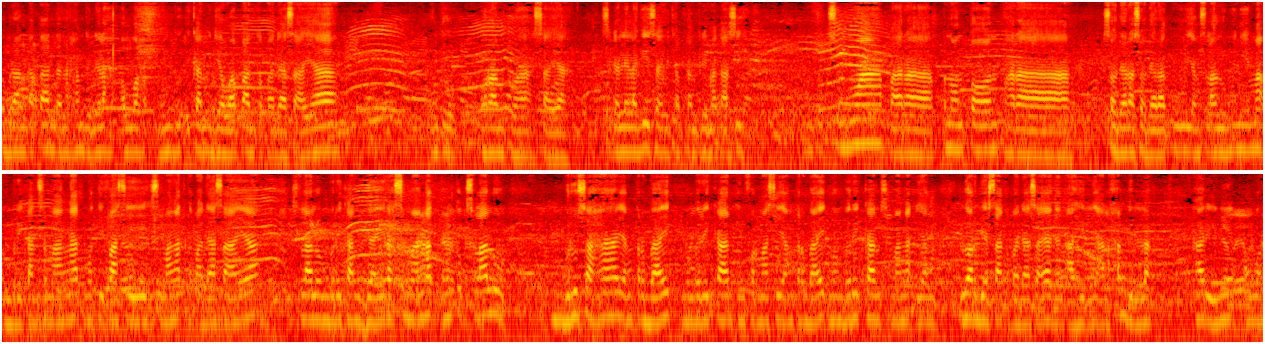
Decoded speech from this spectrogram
keberangkatan dan alhamdulillah Allah memberikan jawaban kepada saya untuk orang tua saya sekali lagi saya ucapkan terima kasih untuk semua para penonton, para saudara-saudaraku yang selalu menyimak, memberikan semangat, motivasi, semangat kepada saya, selalu memberikan gairah semangat untuk selalu berusaha yang terbaik, memberikan informasi yang terbaik, memberikan semangat yang luar biasa kepada saya dan akhirnya alhamdulillah hari ini Allah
